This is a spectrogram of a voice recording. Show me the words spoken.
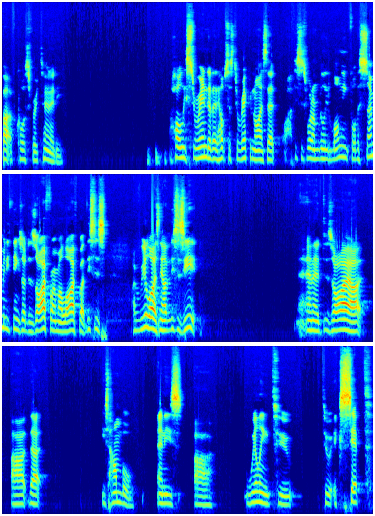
but of course for eternity. Holy surrender that helps us to recognize that oh, this is what I'm really longing for. There's so many things I desire for in my life, but this is, I realize now that this is it. And a desire uh, that is humble and is uh, willing to, to accept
